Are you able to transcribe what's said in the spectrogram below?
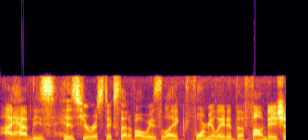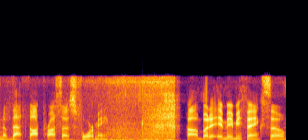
I have these his heuristics that have always like formulated the foundation of that thought process for me. Um, but it, it made me think. So,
